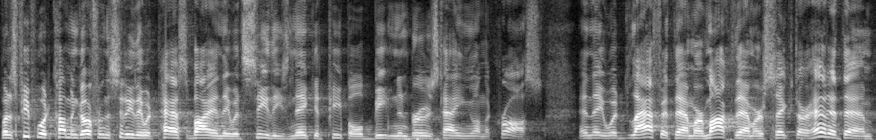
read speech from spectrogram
But as people would come and go from the city, they would pass by and they would see these naked people beaten and bruised hanging on the cross. And they would laugh at them or mock them or shake their head at them.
